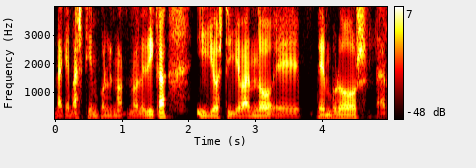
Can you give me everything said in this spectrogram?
la que más tiempo nos, nos dedica, y yo estoy llevando eh, Bembros, la-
